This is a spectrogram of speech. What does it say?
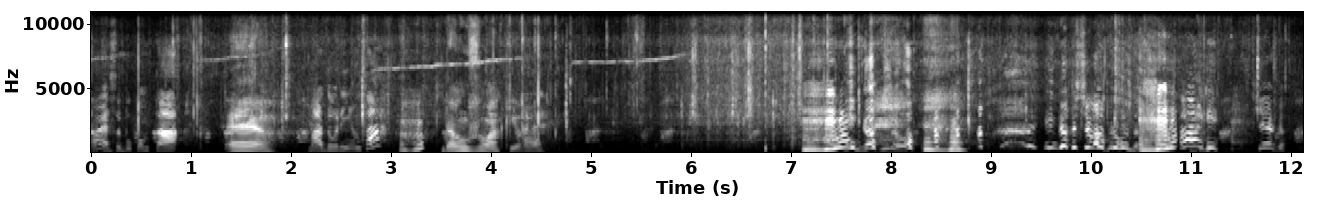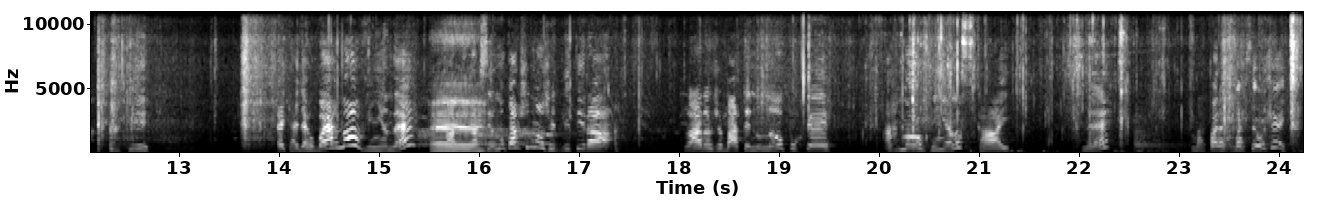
Olha essa, Bu, como tá É. madurinha, não tá? Uhum. Dá um zoom aqui, ó. É. Uhum. Enganchou. Enganchou a Bruna. Uhum. Ai, chega. Aqui. É, quer derrubar as novinhas, né? É. Batendo assim, eu não gosto não, gente, de tirar laranja batendo não, porque as novinhas, elas caem, né? Mas parece que vai ser o jeito.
